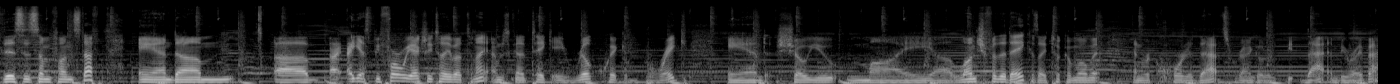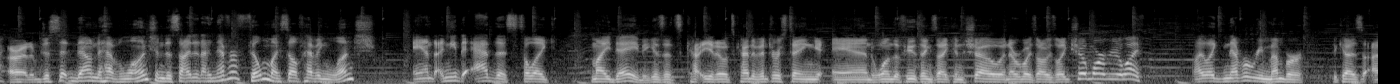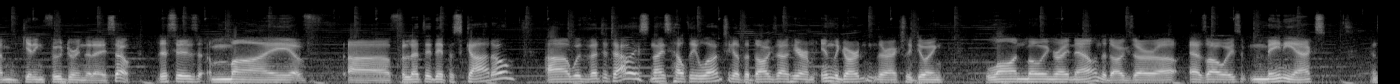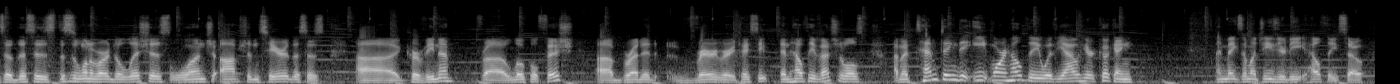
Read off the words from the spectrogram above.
this is some fun stuff. And um, uh, I, I, guess before we actually tell you about tonight, I'm just going to take a real quick break and show you my uh, lunch for the day because I took a moment and recorded that. So we're going to go to that and be right back. All right, I'm just sitting down to have lunch and decided I never filmed myself having lunch, and I need to add this to like my day because it's you know it's kind of interesting and one of the few things I can show. And everybody's always like, show more of your life. I like never remember because I'm getting food during the day. So this is my uh, filete de pescado uh, with vegetales. Nice healthy lunch. You got the dogs out here. I'm in the garden. They're actually doing lawn mowing right now, and the dogs are, uh, as always, maniacs. And so this is this is one of our delicious lunch options here. This is uh, corvina, uh, local fish, uh, breaded, very very tasty, and healthy vegetables. I'm attempting to eat more healthy with Yao here cooking. It makes it much easier to eat healthy. So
